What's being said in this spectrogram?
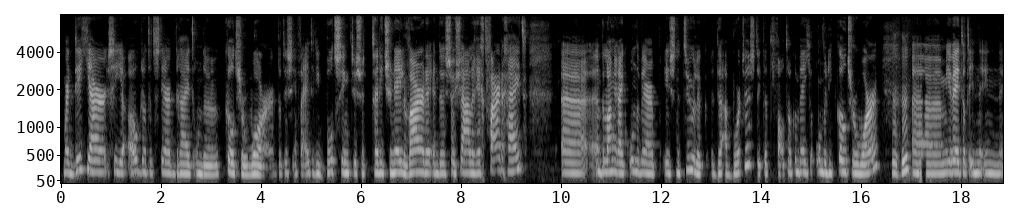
Maar dit jaar zie je ook dat het sterk draait om de culture war. Dat is in feite die botsing tussen traditionele waarden en de sociale rechtvaardigheid. Uh, een belangrijk onderwerp is natuurlijk de abortus. Dat valt ook een beetje onder die culture war. Mm -hmm. uh, je weet dat in, in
